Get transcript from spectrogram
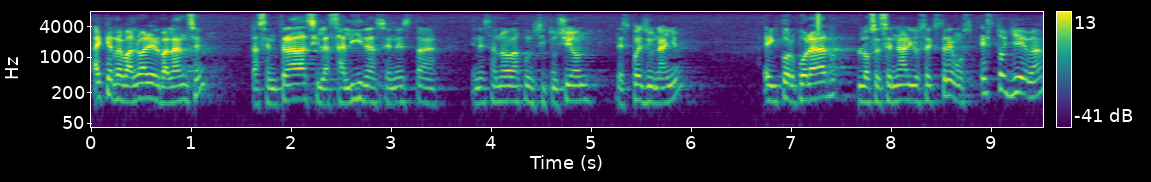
Hay que revaluar el balance, las entradas y las salidas en esta, en esta nueva constitución después de un año e incorporar los escenarios extremos. Esto lleva,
